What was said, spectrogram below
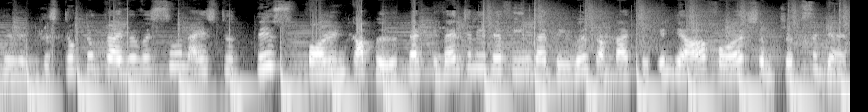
living. This tuk-tuk driver was so nice to this foreign couple that eventually they feel that they will come back to India for some trips again.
